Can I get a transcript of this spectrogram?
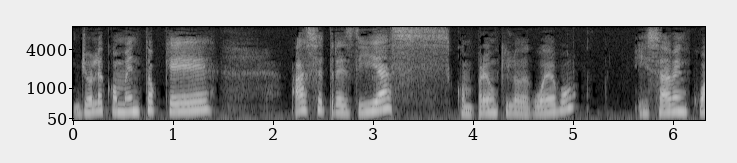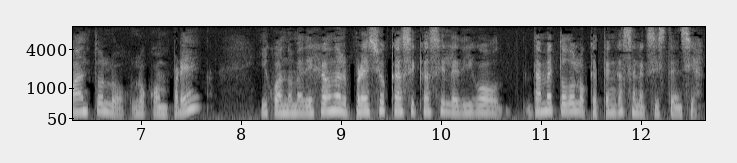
Yo le comento que hace tres días compré un kilo de huevo y ¿saben cuánto lo, lo compré? Y cuando me dijeron el precio casi casi le digo, dame todo lo que tengas en existencia.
